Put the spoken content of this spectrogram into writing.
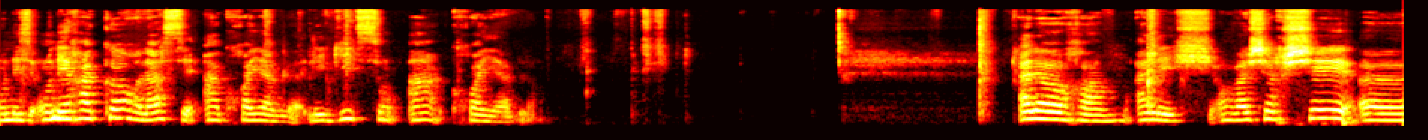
On est, raccord là, c'est incroyable. Les guides sont incroyables. Alors, allez, on va chercher euh,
